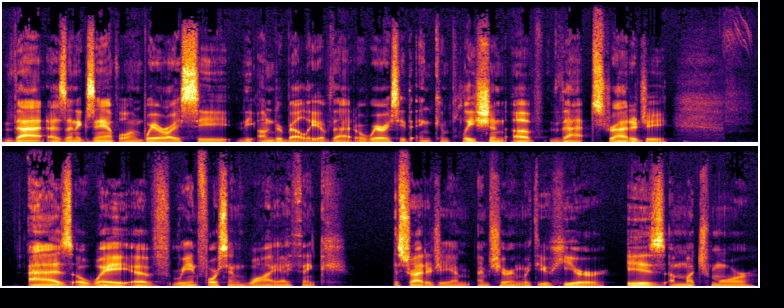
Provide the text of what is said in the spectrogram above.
that as an example and where I see the underbelly of that or where I see the incompletion of that strategy as a way of reinforcing why I think the strategy I'm, I'm sharing with you here is a much more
